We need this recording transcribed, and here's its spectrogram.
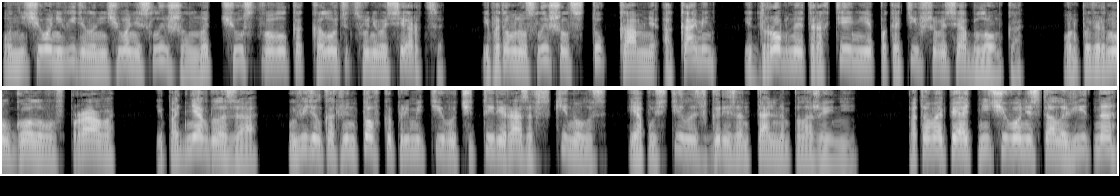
Он ничего не видел и ничего не слышал, но чувствовал, как колотится у него сердце, и потом он услышал стук камня о камень и дробное трахтение покатившегося обломка. Он повернул голову вправо и, подняв глаза, увидел, как винтовка примитива четыре раза вскинулась и опустилась в горизонтальном положении. Потом опять ничего не стало видно,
